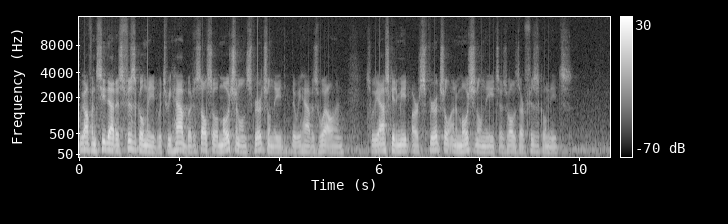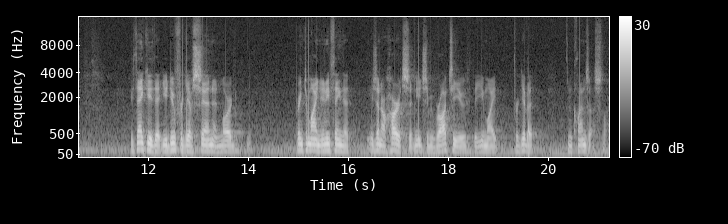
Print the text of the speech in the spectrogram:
we often see that as physical need, which we have, but it's also emotional and spiritual need that we have as well. And so we ask you to meet our spiritual and emotional needs as well as our physical needs. We thank you that you do forgive sin, and Lord, bring to mind anything that is in our hearts that needs to be brought to you, that you might forgive it and cleanse us, Lord.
